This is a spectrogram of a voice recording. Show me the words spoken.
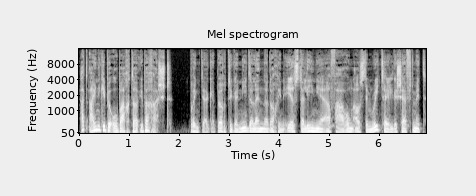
hat einige Beobachter überrascht. Bringt der gebürtige Niederländer doch in erster Linie Erfahrung aus dem Retail-Geschäft mit.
